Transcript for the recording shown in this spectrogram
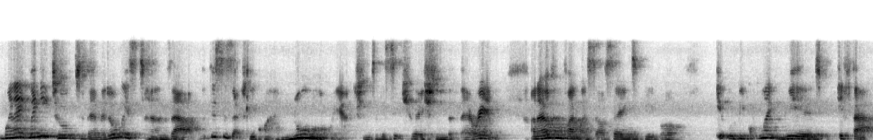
when I, when you talk to them, it always turns out that this is actually quite a normal reaction to the situation that they're in. And I often find myself saying to people, it would be quite weird if that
